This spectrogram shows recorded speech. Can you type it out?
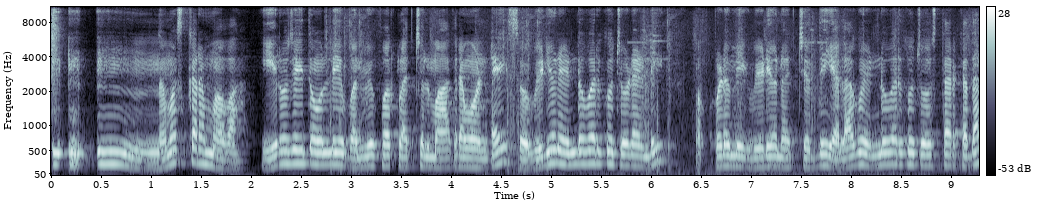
నమస్కారం మావా. ఈ రోజైతే ఓన్లీ వన్ వీ ఫోర్ క్లచ్లు మాత్రమే ఉంటాయి. సో వీడియోని ఎండు వరకు చూడండి. అప్పుడు మీకు వీడియో నచ్చుద్ది. ఎలాగో ఎండు వరకు చూస్తారు కదా.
